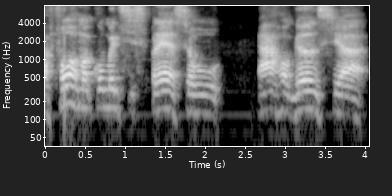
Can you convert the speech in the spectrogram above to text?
A forma como ele se expressa, o, a arrogância,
